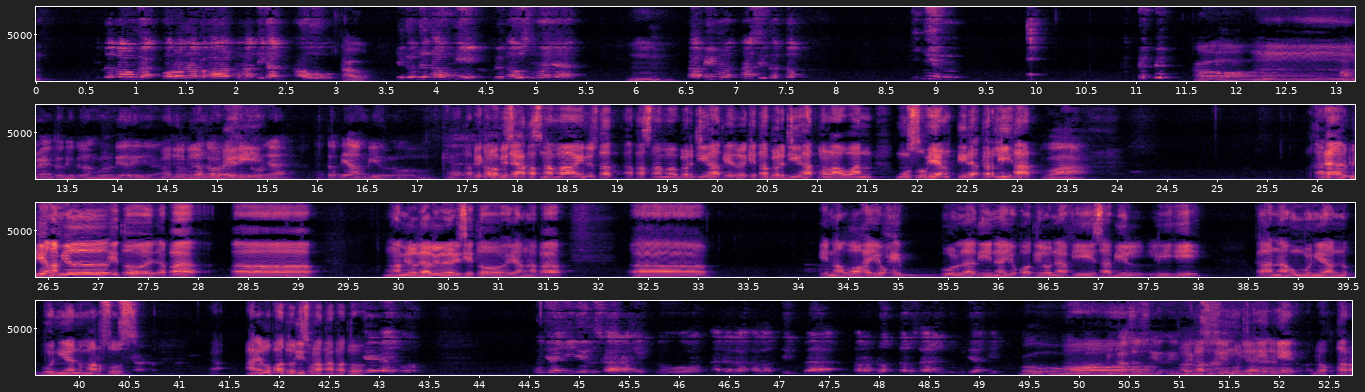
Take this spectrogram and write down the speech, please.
Kita tahu nggak corona bakal mematikan? Tahu. tahu. Kita udah tahu nih, udah tahu semuanya. Hmm. Tapi ma- masih tetap ingin. Oh. Hmm. Makanya itu dibilang bunuh diri ya. Makanya itu dibilang tahu bunuh diri. resikonya, tetap diambil. Oh, oke. Nah, tapi kalau misalnya atas nama ini Ustaz, atas nama berjihad gitu kita berjihad melawan musuh yang tidak terlihat. Wah. Karena dia ngambil itu apa eh mengambil dalil dari situ yang apa eh innallaha yuhibbul ladzina yuqatiluna fi sabilihi ka'annahum bunyan bunyanun marsus. Aneh lupa tuh di surat apa tuh? Mujahid- Mujahidin sekarang itu adalah alat tiba. Para dokter sekarang itu mujahid. Oh, Oh, di kasus ini. oh, di kasus ini mujahid ini dokter.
